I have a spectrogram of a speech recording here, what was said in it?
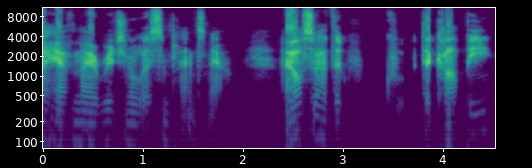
I have my original lesson plans now. I also have the, the copy.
